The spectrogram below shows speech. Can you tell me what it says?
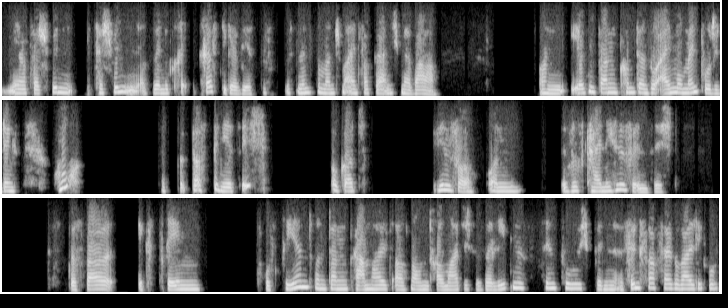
ja, verschwinden, verschwinden. Also wenn du kräftiger wirst, das, das nimmst du manchmal einfach gar nicht mehr wahr. Und irgendwann kommt dann so ein Moment, wo du denkst, huch, das, das bin jetzt ich. Oh Gott, Hilfe. Und es ist keine Hilfe in Sicht. Das war extrem frustrierend und dann kam halt auch noch ein traumatisches Erlebnis hinzu. Ich bin fünffach Vergewaltigung,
